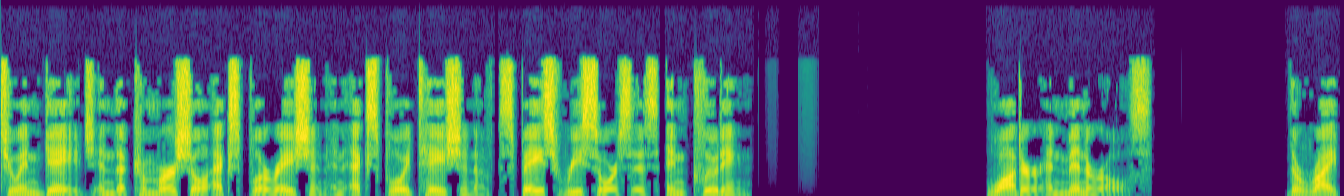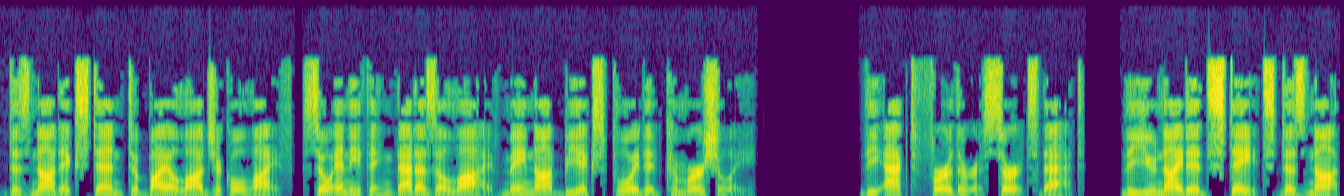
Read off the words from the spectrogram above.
to engage in the commercial exploration and exploitation of space resources including water and minerals. The right does not extend to biological life, so anything that is alive may not be exploited commercially. The Act further asserts that the United States does not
